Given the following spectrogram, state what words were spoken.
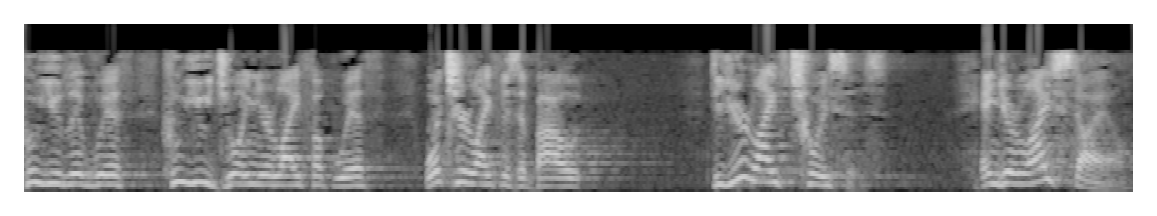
who you live with, who you join your life up with, what your life is about, do your life choices and your lifestyle,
